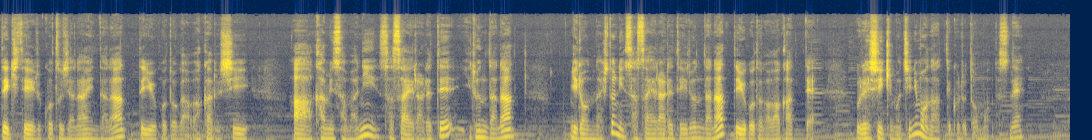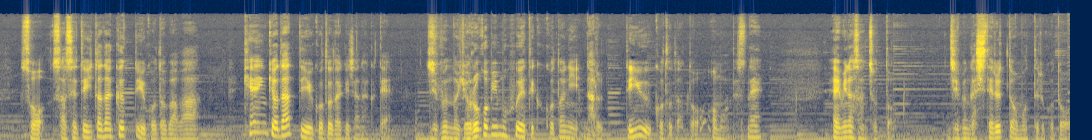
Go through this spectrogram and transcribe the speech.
できていることじゃないんだなっていうことがわかるしああ神様に支えられているんだないろんな人に支えられているんだなっていうことが分かって嬉しい気持ちにもなってくると思うんですね。そうさせていただくっていう言葉は謙虚だっていうことだけじゃなくて自分の喜びも増えていくことになるっていうことだと思うんですね。えー、皆さんちょっと自分がしてるって思ってることを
